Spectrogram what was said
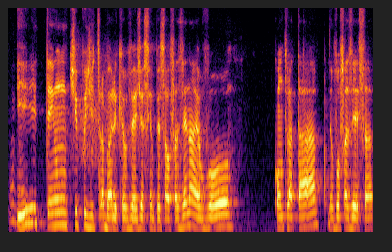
Uhum. E tem um tipo de trabalho que eu vejo assim o pessoal fazendo, ah, eu vou contratar, eu vou fazer essa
